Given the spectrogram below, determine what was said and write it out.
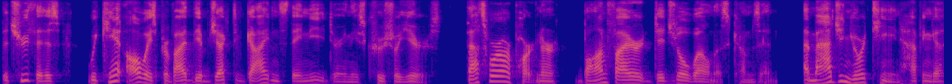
the truth is, we can't always provide the objective guidance they need during these crucial years. That's where our partner, Bonfire Digital Wellness, comes in. Imagine your teen having a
